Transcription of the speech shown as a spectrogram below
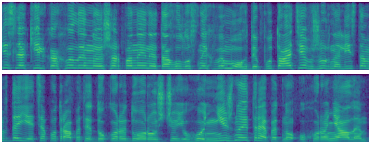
Після кількахвилинної шарпанини та голосних вимог депутатів журналістам вдається потрапити до коридору, що його ніжно і трепетно охороняли.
